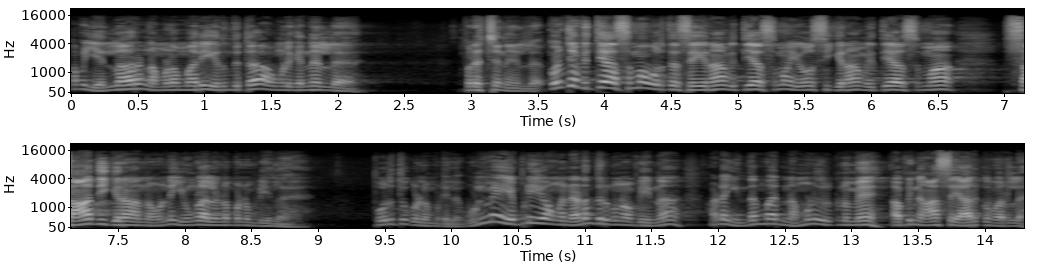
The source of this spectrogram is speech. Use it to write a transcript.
அப்போ எல்லாரும் நம்மளை மாதிரி இருந்துட்டா அவங்களுக்கு என்ன இல்லை? பிரச்சனை இல்லை. கொஞ்சம் வித்தியாசமாக ஒருத்தர் செய்கிறான் வித்தியாசமாக யோசிக்கிறான் வித்தியாசமாக சாதிக்கிறான் உடனே இவங்களால் என்ன பண்ண முடியல? பொறுத்து கொள்ள முடியல. உண்மை எப்படி அவங்க நடந்திருக்கணும் அப்படின்னா அட இந்த மாதிரி நம்மளும் இருக்கணுமே அப்படின்னு ஆசை யாருக்கும் வரல.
